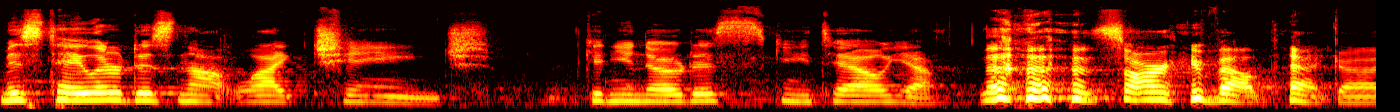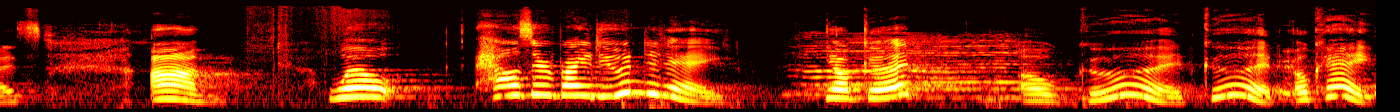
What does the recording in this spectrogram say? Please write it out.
Miss Taylor does not like change. Can you notice? Can you tell? Yeah. Sorry about that, guys. Um, well, how's everybody doing today? Y'all good? Oh, good, good. Okay.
